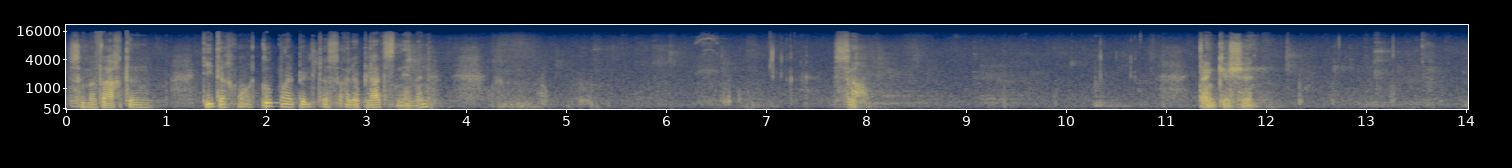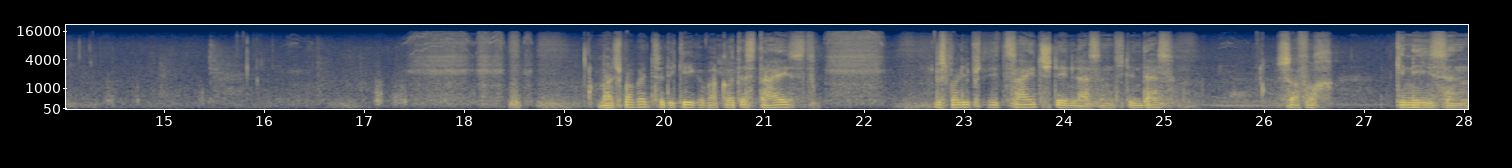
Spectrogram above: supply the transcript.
So, wir warten. Dieter, guck mal, bitte, dass alle Platz nehmen. So. Dankeschön. Manchmal, wenn so die Gegenwart Gottes da ist, muss man liebst die Zeit stehen lassen. Stimmt das? So einfach genießen.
